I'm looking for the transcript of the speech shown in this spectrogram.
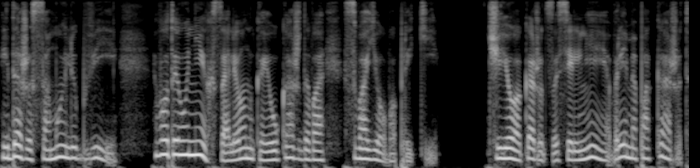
и даже самой любви. Вот и у них с Аленкой у каждого свое вопреки. Чье окажется сильнее, время покажет,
